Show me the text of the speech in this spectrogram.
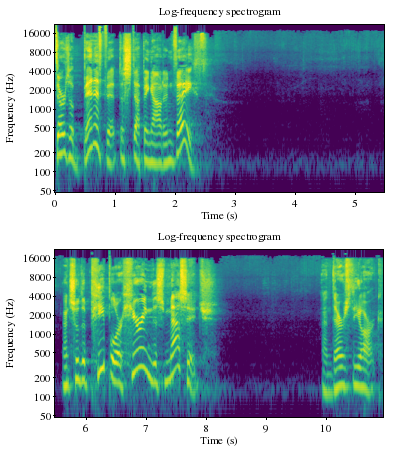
there's a benefit to stepping out in faith. And so the people are hearing this message. And there's the ark.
